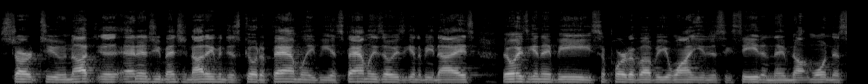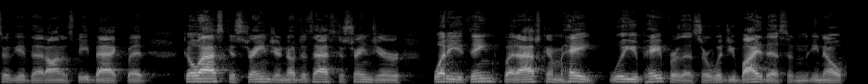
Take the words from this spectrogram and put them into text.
start to not, and as you mentioned, not even just go to family because family is always going to be nice. They're always going to be supportive of you, want you to succeed, and they not won't necessarily give that honest feedback, but go ask a stranger. Don't just ask a stranger, what do you think? But ask them, hey, will you pay for this or would you buy this? And, you know,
